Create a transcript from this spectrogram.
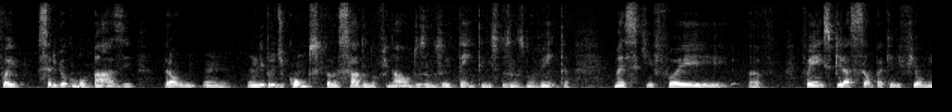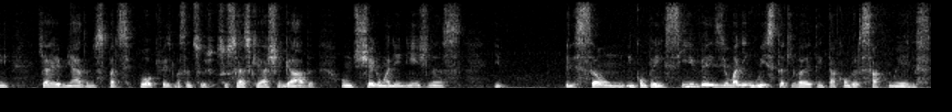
foi serviu como base para um, um, um livro de contos que foi lançado no final dos anos 80, início dos anos 90, mas que foi, uh, foi a inspiração para aquele filme que a Amy Adams participou, que fez bastante su sucesso, que é A Chegada, onde chegam alienígenas e eles são incompreensíveis e uma linguista que vai tentar conversar com eles.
